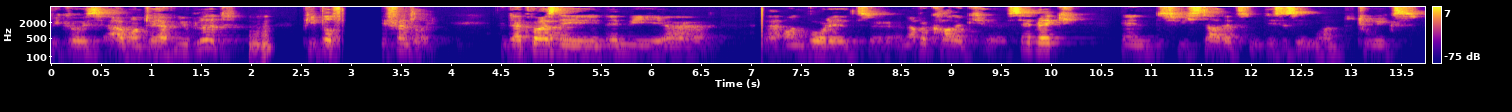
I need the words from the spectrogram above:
because I want to have new blood, mm-hmm. People differently. That was the then we uh, uh, onboarded uh, another colleague, uh, Cedric, and we started, this is in one, two weeks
